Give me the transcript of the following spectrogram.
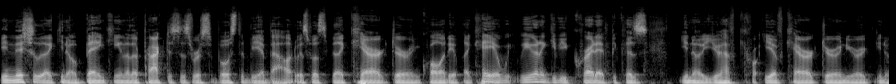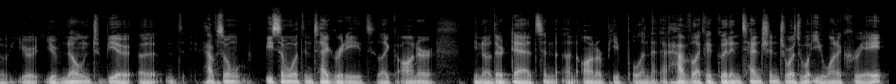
initially like you know banking and other practices were supposed to be about. It was supposed to be like character and quality of like, hey, we, we're going to give you credit because you know you have you have character and you're you know you're you've known to be a, a have someone be someone with integrity to like honor you know their debts and, and honor people and have like a good intention towards what you want to create.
